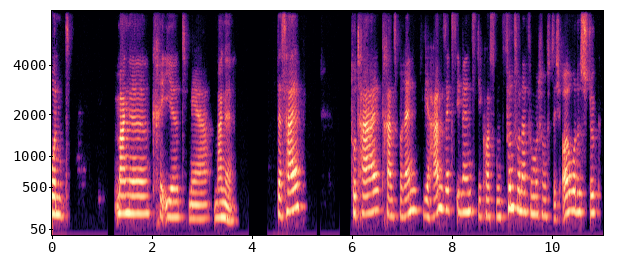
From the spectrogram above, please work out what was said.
Und Mangel kreiert mehr Mangel. Deshalb total transparent. Wir haben sechs Events, die kosten 555 Euro das Stück.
